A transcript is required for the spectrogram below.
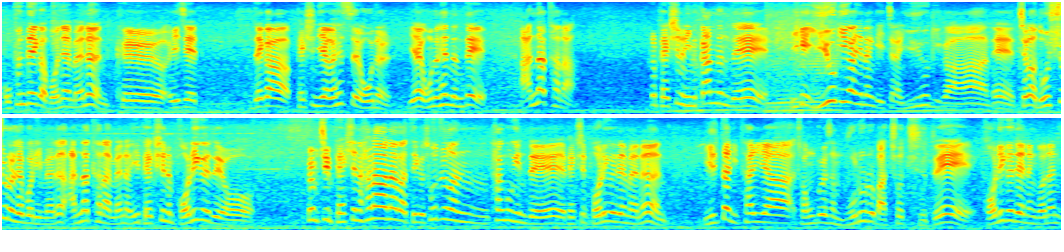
오픈데이가 뭐냐면은 그 이제 내가 백신 예약을 했어요 오늘. 예약 오늘 했는데 안 나타나. 그럼 백신을 이미 깠는데 이게 유효기간이라는 게 있잖아요 유효기간. 예, 제가 노쇼를 해버리면은 안 나타나면은 이 백신은 버리게 돼요. 그럼 지금 백신 하나하나가 되게 소중한 판국인데 백신 버리게 되면은 일단 이탈리아 정부에서 무료로 맞춰 주되 버리게 되는 거는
